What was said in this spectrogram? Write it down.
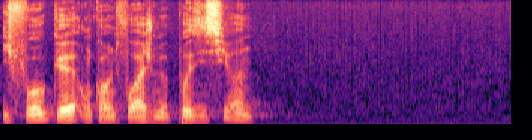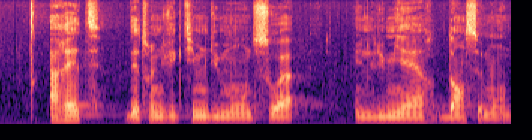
Il faut que, encore une fois, je me positionne. Arrête d'être une victime du monde, sois une lumière dans ce monde.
